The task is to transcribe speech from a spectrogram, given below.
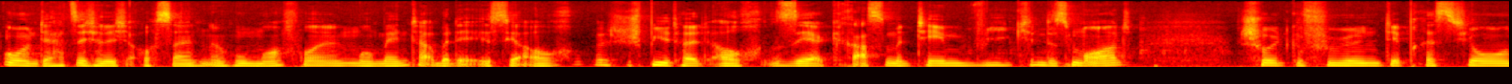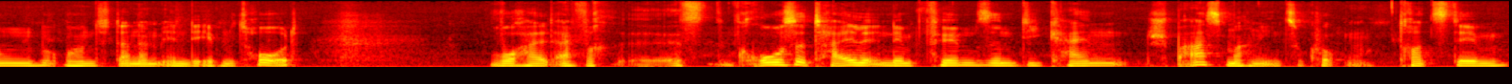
Und der hat sicherlich auch seine humorvollen Momente, aber der ist ja auch, spielt halt auch sehr krass mit Themen wie Kindesmord, Schuldgefühlen, Depressionen und dann am Ende eben Tod. Wo halt einfach äh, es große Teile in dem Film sind, die keinen Spaß machen, ihn zu gucken. Trotzdem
